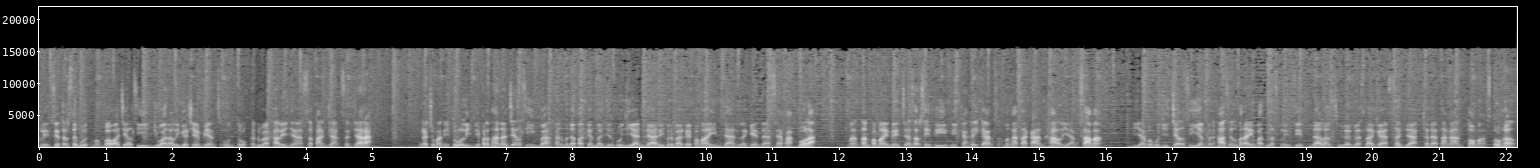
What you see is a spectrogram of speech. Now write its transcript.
Clean sheet tersebut membawa Chelsea juara Liga Champions untuk kedua kalinya sepanjang sejarah. Nggak cuma itu, lini pertahanan Chelsea bahkan mendapatkan banjir pujian dari berbagai pemain dan legenda sepak bola. Mantan pemain Manchester City, Mika Richards, mengatakan hal yang sama. Dia memuji Chelsea yang berhasil meraih 14 clean sheet dalam 19 laga sejak kedatangan Thomas Tuchel.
